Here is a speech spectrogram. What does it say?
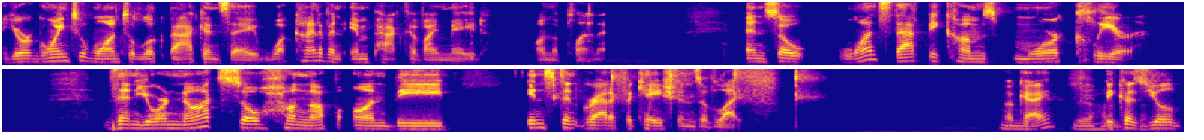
you're going to want to look back and say, what kind of an impact have I made on the planet? And so once that becomes more clear, then you're not so hung up on the instant gratifications of life. Hmm. Okay? Yeah. because you'll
